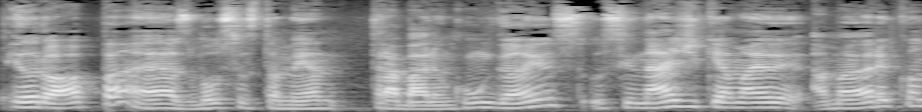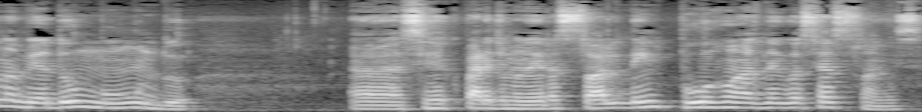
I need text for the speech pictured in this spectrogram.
Europa, é, as bolsas também trabalham com ganhos. Os sinais de que a maior, a maior economia do mundo uh, se recupera de maneira sólida empurram as negociações.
